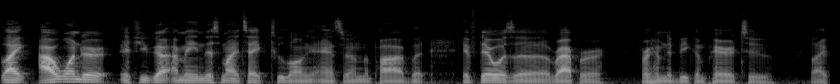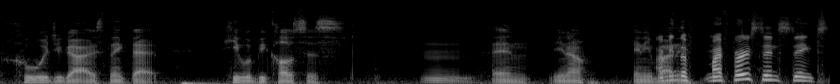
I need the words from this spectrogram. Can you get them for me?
like I wonder if you got I mean this might take too long to answer on the pod, but if there was a rapper for him to be compared to, like who would you guys think that he would be closest? Hmm. And you know, anybody. I mean the my first instinct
